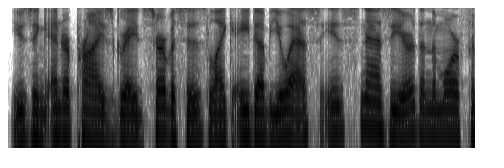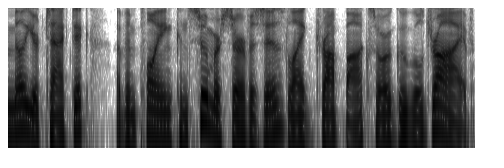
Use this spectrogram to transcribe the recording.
Using enterprise grade services like AWS is snazzier than the more familiar tactic of employing consumer services like Dropbox or Google Drive.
